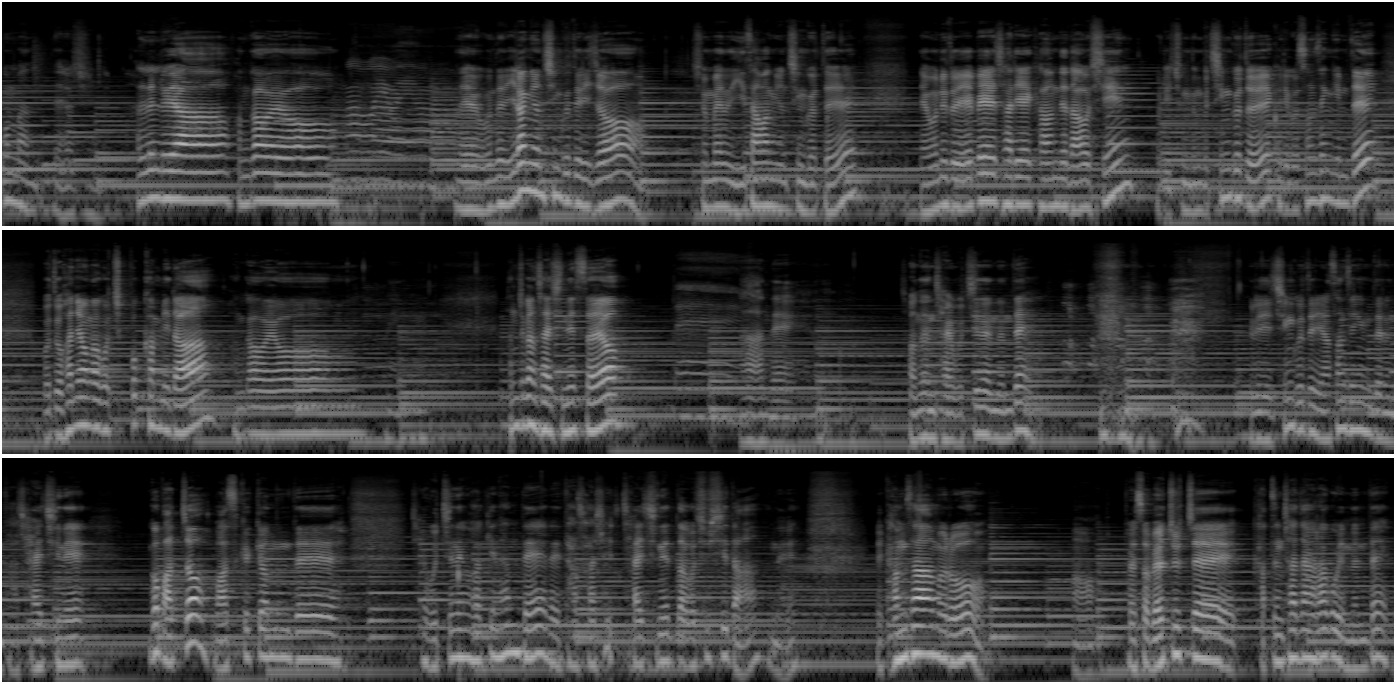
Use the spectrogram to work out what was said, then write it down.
조금만 내려주시면 됩니다. 할렐루야 반가워요. 반가워요. 네 오늘 1학년 친구들이죠. 줌에는 2, 3학년 친구들. 네 오늘도 예배 자리에 가운데 나오신 우리 중등부 친구들 그리고 선생님들 모두 환영하고 축복합니다. 반가워요. 네. 한 주간 잘 지냈어요? 네. 아 네. 저는 잘 못 지냈는데 우리 친구들이랑 선생님들은 다 잘 지낸 거 맞죠? 마스크 꼈는데 잘 못 지낸 것 같긴 한데 네, 다 사실 잘 지냈다고 칩시다. 네. 네, 감사함으로 어, 벌써 몇 주째 같은 찬양을 하고 있는데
